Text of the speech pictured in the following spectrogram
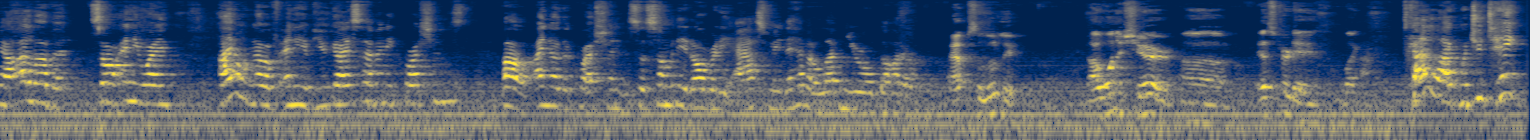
Yeah, I love it. So anyway, I don't know if any of you guys have any questions. Oh, I know the question. So somebody had already asked me. They have an 11-year-old daughter. Absolutely. I want to share. Uh, yesterday, like It's kind of like, would you take?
